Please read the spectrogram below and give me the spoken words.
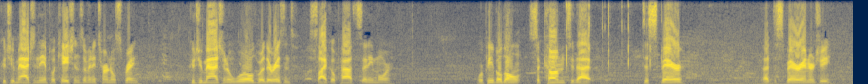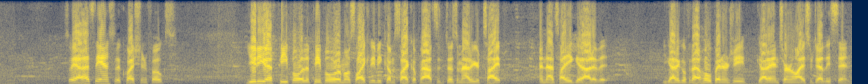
Could you imagine the implications of an eternal spring? Could you imagine a world where there isn't psychopaths anymore? Where people don't succumb to that despair, that despair energy? So, yeah, that's the answer to the question, folks. UDF people are the people who are most likely to become psychopaths. It doesn't matter your type, and that's how you get out of it. You got to go for that hope energy. Got to internalize your deadly sin.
